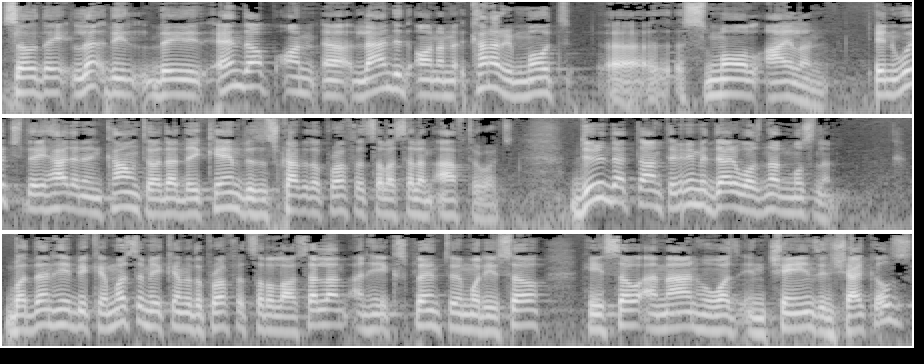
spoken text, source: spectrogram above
So they they, they end up on uh, landed on a kind of remote uh, small island in which they had an encounter that they came to describe to the Prophet ﷺ afterwards. During that time, Tamim al-Dari was not Muslim. But then he became Muslim, he came to the Prophet ﷺ and he explained to him what he saw. He saw a man who was in chains, in shackles,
